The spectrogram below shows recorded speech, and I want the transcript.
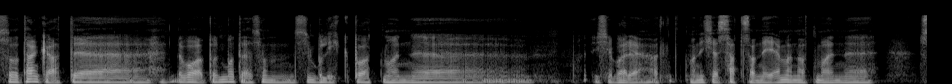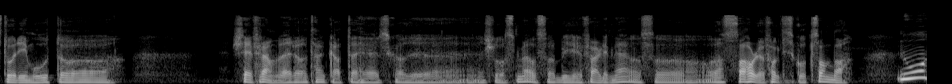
så tenker jeg at det, det var på en måte sånn symbolikk på at man eh, ikke bare at man ikke setter seg ned, men at man eh, står imot og ser fremover og tenker at det her skal du eh, slåss med, og så bli ferdig med. Og så, og så har det jo faktisk gått sånn, da. Nå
